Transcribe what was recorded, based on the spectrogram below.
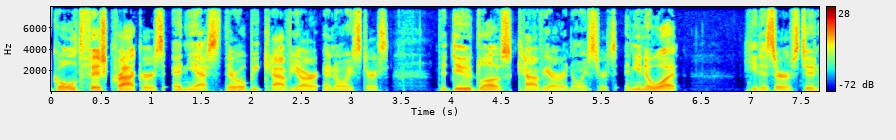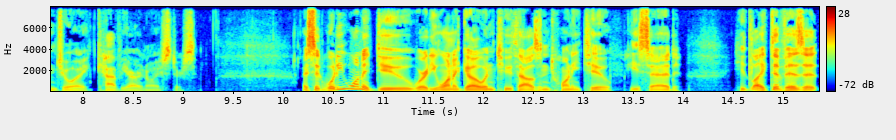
goldfish crackers, and yes, there will be caviar and oysters. The dude loves caviar and oysters. And you know what? He deserves to enjoy caviar and oysters. I said, What do you want to do? Where do you want to go in 2022? He said he'd like to visit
